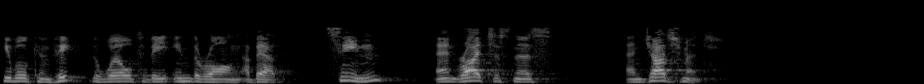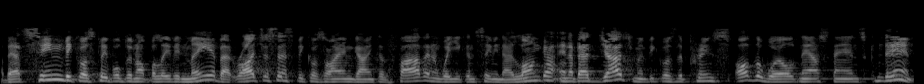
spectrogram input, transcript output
He will convict the world to be in the wrong about sin and righteousness and judgment. About sin because people do not believe in me, about righteousness because I am going to the Father and where you can see me no longer, and about judgment because the prince of the world now stands condemned.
